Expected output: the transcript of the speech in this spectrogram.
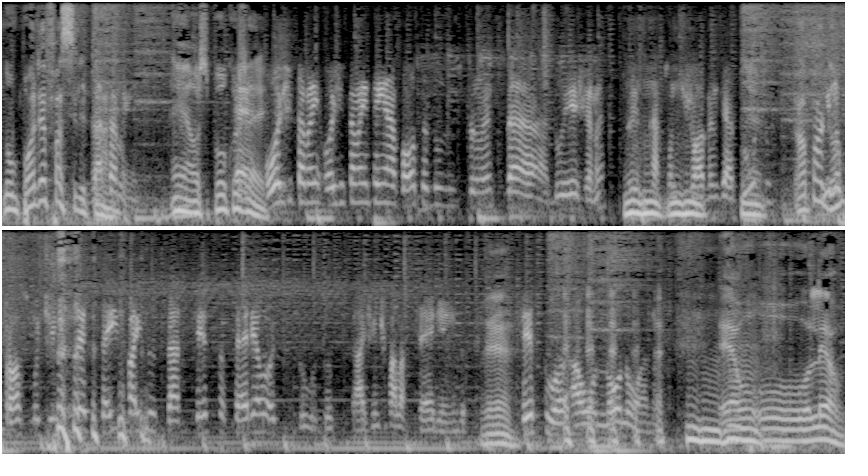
não pode é facilitar. Exatamente. É, aos poucos É, é. hoje, também, hoje também tem a volta dos estudantes da, do EJA, né? Da Uhum, Educação de uhum. Jovens e Adultos. É apagão. E no próximo dia 16 vai do- da sexta série ao. Do, do- a gente fala série ainda. É. Sexto ao nono ano. É, o, o- o Léo,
